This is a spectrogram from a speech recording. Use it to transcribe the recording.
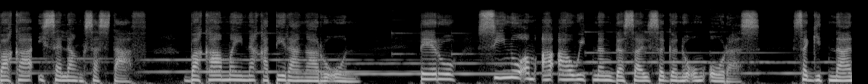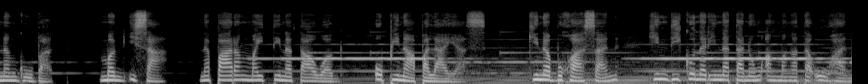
Baka isa lang sa staff. Baka may nakatira nga roon. Pero sino ang aawit ng dasal sa ganoong oras? Sa gitna ng gubat. Mag-isa na parang may tinatawag o pinapalayas. Kinabukasan, hindi ko na rin natanong ang mga tauhan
